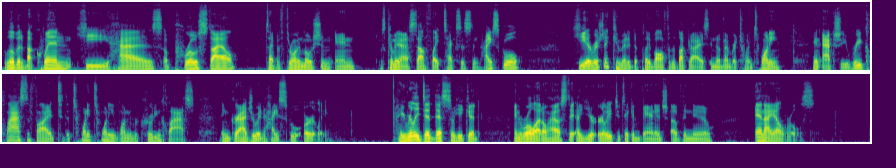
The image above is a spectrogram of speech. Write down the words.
A little bit about Quinn. He has a pro style type of throwing motion and was coming out of Southlake, Texas in high school. He originally committed to play ball for the Buckeyes in November 2020 and actually reclassified to the 2021 recruiting class and graduated high school early. He really did this so he could enroll at Ohio State a year early to take advantage of the new NIL rules.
